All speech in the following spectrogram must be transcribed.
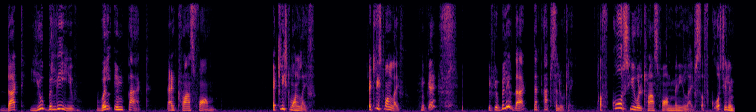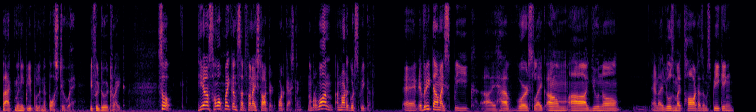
that you believe will impact and transform at least one life. At least one life. Okay? If you believe that, then absolutely. Of course, you will transform many lives. Of course, you'll impact many people in a positive way if you do it right. So, here are some of my concerns when I started podcasting. Number one, I'm not a good speaker. And every time I speak, I have words like um, ah, uh, you know, and I lose my thought as I'm speaking.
